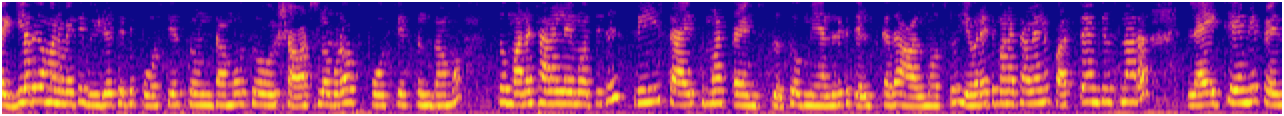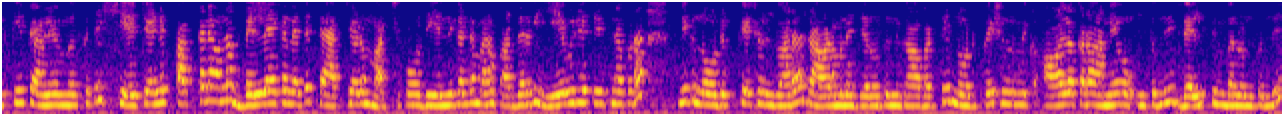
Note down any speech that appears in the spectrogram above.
రెగ్యులర్గా మనమైతే వీడియోస్ అయితే పోస్ట్ చేస్తూ ఉంటాము. సో షార్ట్స్లో కూడా పోస్ట్ చేస్తుంటాము. సో మన ఛానల్ నేమ్ వచ్చేసి శ్రీ సాయి సుమ ట్రెండ్స్. సో మీ అందరికీ తెలుసు కదా ఆల్మోస్ట్ ఎవరైతే మన ఛానల్ని ఫస్ట్ టైం చూస్తున్నారో లైక్ చేయండి ఫ్రెండ్స్కి ఫ్యామిలీ మెంబర్స్కి అయితే షేర్ చేయండి. పక్కనే ఉన్న బెల్ ఐకన్ అయితే ట్యాప్ చేయడం మర్చిపోదు ఎందుకంటే మనం ఫర్దర్గా ఏ వీడియో చేసినా కూడా మీకు నోటిఫికేషన్ ద్వారా రావడం అనేది జరుగుతుంది కాబట్టి నోటిఫికేషన్ మీకు ఆల్ అక్కడ అనే ఉంటుంది బెల్ సింబల్ ఉంటుంది.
